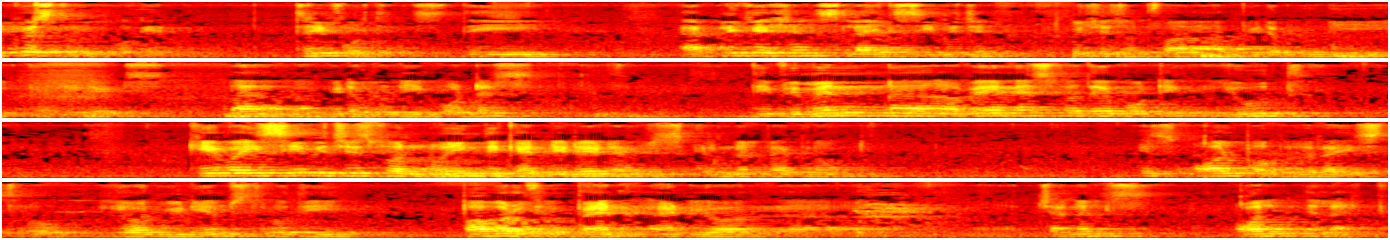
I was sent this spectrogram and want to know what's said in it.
request through you again three, four things. The applications like cVIGIL, which is for our PWD candidates, uh, PWD voters, the women uh, awareness for their voting, youth, KYC, which is for knowing the candidate and his criminal background, is all popularized through your mediums, through the power of your pen and your uh, channels, all alike.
